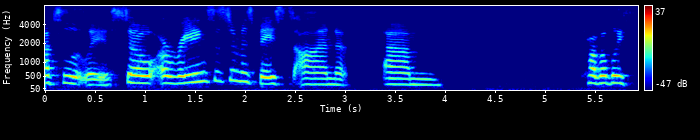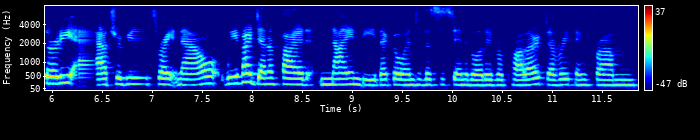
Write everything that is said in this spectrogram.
Absolutely. So our rating system is based on um, probably 30 attributes right now. We've identified 90 that go into the sustainability of a product, everything from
